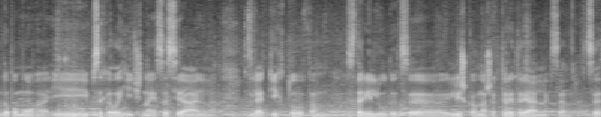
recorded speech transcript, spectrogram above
допомога, і психологічна, і соціальна. Для тих, хто там старі люди, це ліжка в наших територіальних центрах, це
